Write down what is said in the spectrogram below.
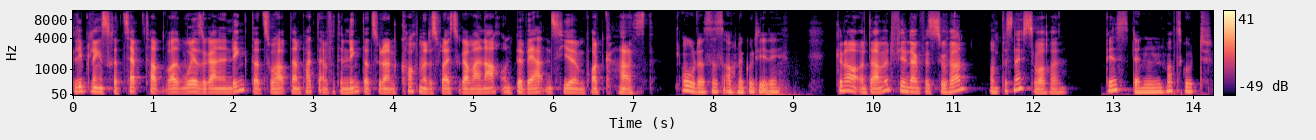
Lieblingsrezept habt, wo ihr sogar einen Link dazu habt, dann packt einfach den Link dazu, dann kochen wir das vielleicht sogar mal nach und bewerten es hier im Podcast. Oh, das ist auch eine gute Idee. Genau, und damit vielen Dank fürs Zuhören und bis nächste Woche. Bis denn, macht's gut.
